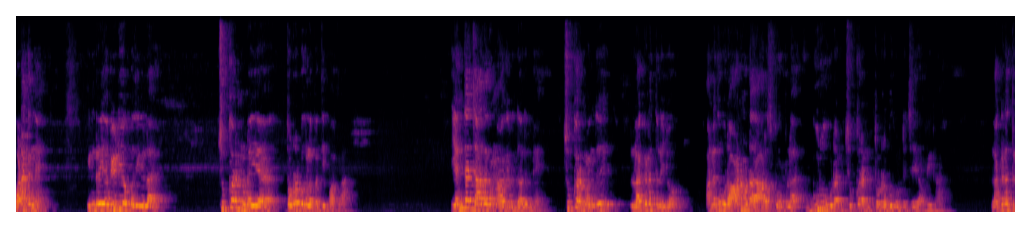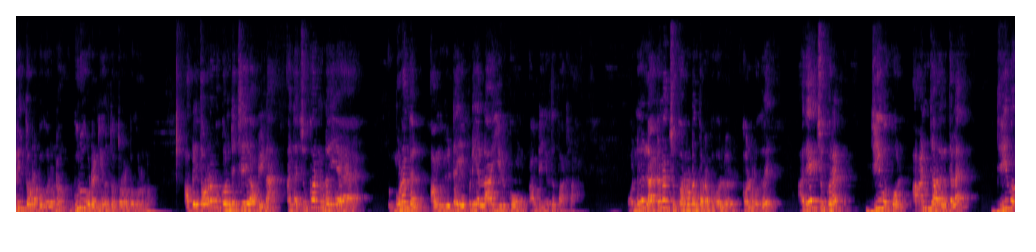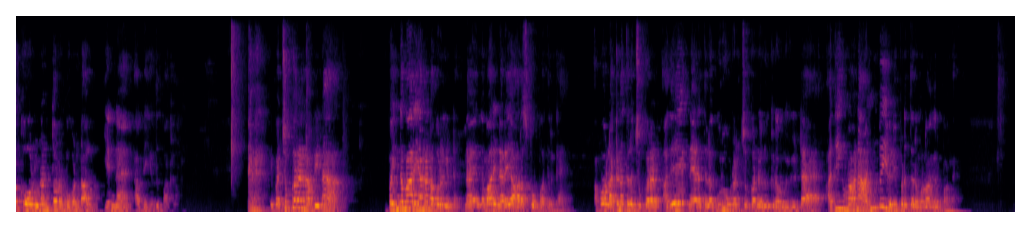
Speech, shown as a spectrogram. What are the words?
வணக்கங்க. இன்றைய வீடியோ பதிவில் சுக்கரனுடைய தொடர்புகளை பற்றி பார்க்கலாம். எந்த ஜாதகமாக இருந்தாலுமே சுக்கரன் வந்து லக்னத்திலேயோ அல்லது ஒரு ஆணோட ஆரஸ்கோப்பில் குருவுடன் சுக்கரன் தொடர்பு கொண்டுச்சு அப்படின்னா லக்னத்துலேயும் தொடர்பு கொள்ளணும் குருவுடனையும் தொ- தொடர்பு கொள்ளணும். அப்படி தொடர்பு கொண்டுச்சு அப்படின்னா அந்த சுக்கரனுடைய குணங்கள் அவங்கக்கிட்ட எப்படியெல்லாம் இருக்கும் அப்படிங்கிறது பார்க்கலாம். ஒன்று லக்ன சுக்கரனுடன் தொடர்பு கொள் கொள்வது. அதே சுக்கரன் ஜீவக்கோள் ஆண் ஜாதகத்தில் ஜீவக்கோளுடன் தொடர்பு கொண்டால் என்ன அப்படிங்கிறது பார்க்கலாம். இப்போ சுக்கரன் அப்படின்னா இப்போ இந்த மாதிரியான நபர்கிட்ட நான் இந்த மாதிரி நிறைய ஆரோஸ்கோப் பார்த்துருக்கேன். அப்போது லக்னத்தில் சுக்கரன் அதே நேரத்தில் குருவுடன் சுக்கரன் இருக்கிறவங்க கிட்ட அதிகமான அன்பை வெளிப்படுத்துகிறவங்களாக இருப்பாங்க.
